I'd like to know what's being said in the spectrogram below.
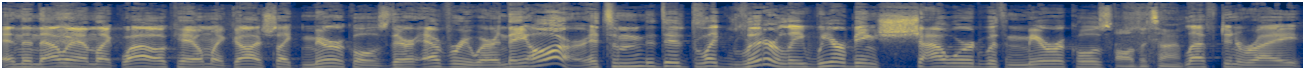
And then that way i'm like wow okay oh my gosh like miracles they're everywhere. And they are. It's, it's like literally we are being showered with miracles All the time. left and right.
